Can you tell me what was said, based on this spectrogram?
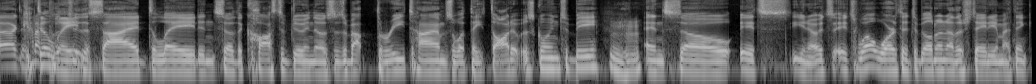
uh, kind of put to the side, delayed, and so the cost of doing those is about three times what they thought it was going to be. Mm-hmm. And so it's you know it's it's well worth it to build another stadium. I think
